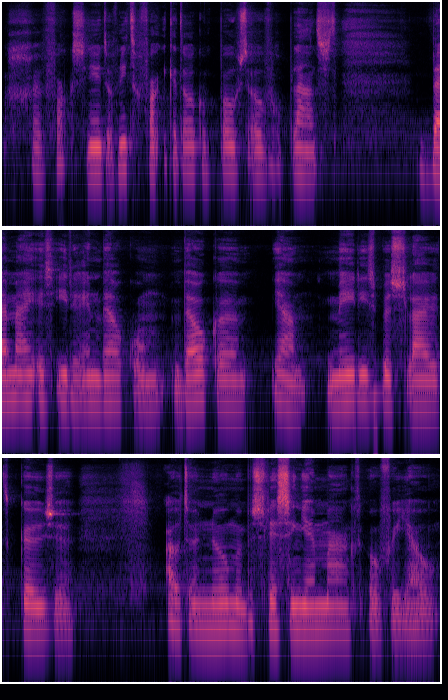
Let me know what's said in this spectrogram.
gevaccineerd of niet gevaccineerd. Ik heb er ook een post over geplaatst. Bij mij is iedereen welkom. Welke ja, medisch besluit, keuze, autonome beslissing je maakt over jouw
